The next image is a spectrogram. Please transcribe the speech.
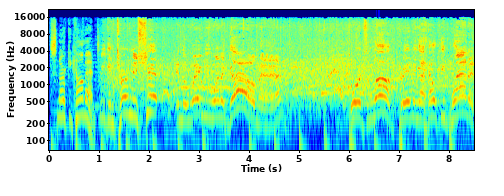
snarky comment. We can turn the ship in the way we want to go, man. Towards love, creating a healthy planet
